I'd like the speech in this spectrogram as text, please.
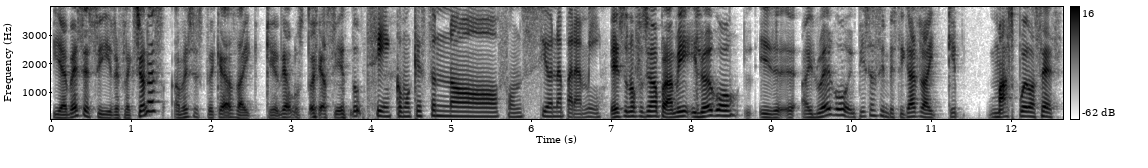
y a veces si reflexionas, a veces te quedas like, ¿qué diablo estoy haciendo? sí, como que esto no funciona para mí. Eso no funciona para mí. Y luego, y, y luego empiezas a investigar, like, ¿qué más puedo hacer?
